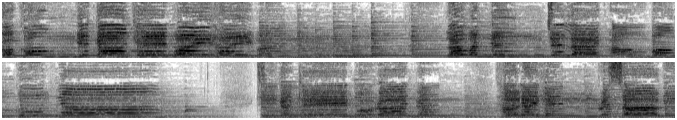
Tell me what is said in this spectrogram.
ก็คงยึดกางเขนไว้ให้มัน แล้ววันหนึ่งจะแลกเอามงกุฎงามที่กางเขนโบราณนั้นถ้าได้เห็นรัศมี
